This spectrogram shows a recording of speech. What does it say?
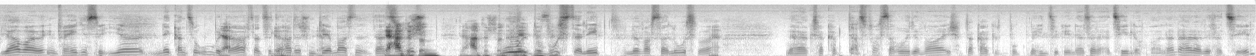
Ja, aber im Verhältnis zu ihr nicht ganz so unbedarft. Ja, also ja, der hatte schon ja. dermaßen, hat Der sie hatte schon, der hatte schon wohl Erlebnisse. bewusst erlebt, ne, was da los war. Ja. dann hat er gesagt, das, was da heute war, ich habe da gar keinen Bock mehr hinzugehen. Da hat er gesagt, erzähl doch mal. Dann hat er das erzählt.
